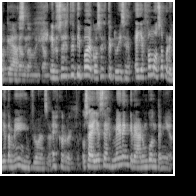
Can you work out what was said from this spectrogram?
lo que me hace. encanta, me encanta. Entonces, este tipo de cosas que tú dices, ella es famosa, pero ella también es influencer. Es correcto. O sea, ella se esmera en crear un contenido.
